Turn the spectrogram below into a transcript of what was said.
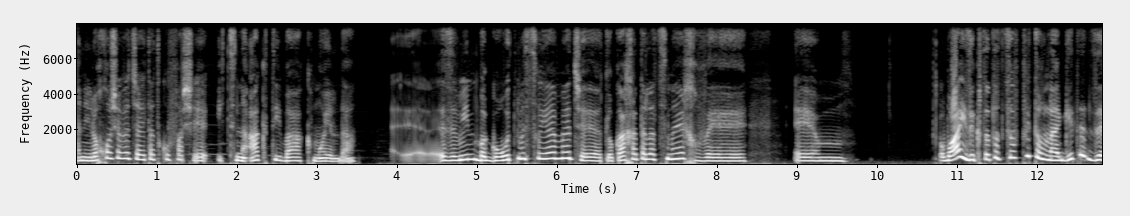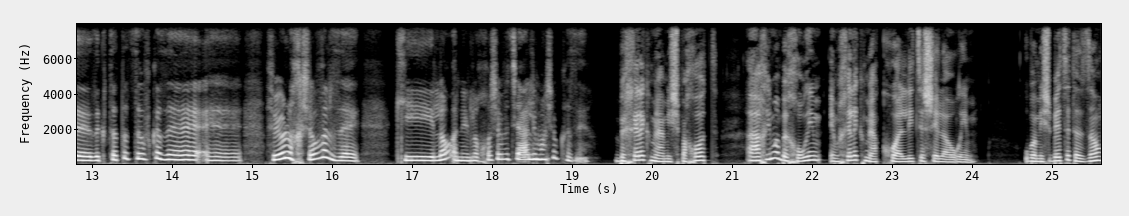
אני לא חושבת שהייתה תקופה שהתנהגתי בה כמו ילדה. איזה מין בגרות מסוימת שאת לוקחת על עצמך, ו... אמ, וואי, זה קצת עצוב פתאום להגיד את זה, זה קצת עצוב כזה, אה, אפילו לחשוב על זה, כי לא, אני לא חושבת שהיה לי משהו כזה. בחלק מהמשפחות, האחים הבכורים הם חלק מהקואליציה של ההורים. ובמשבצת הזו,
